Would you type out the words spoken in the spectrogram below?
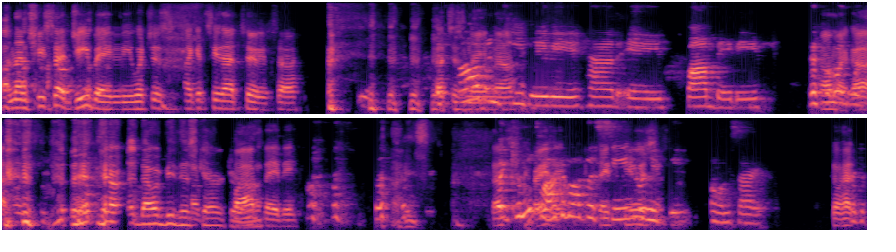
And then she said G Baby, which is I could see that too. So that's his Bob name and now. G Baby had a Bob baby. Oh my God. that, that would be this character. Bob Baby. huh? Nice. Wait, That's can we crazy. talk about the They scene where he Oh, I'm sorry. Go ahead.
